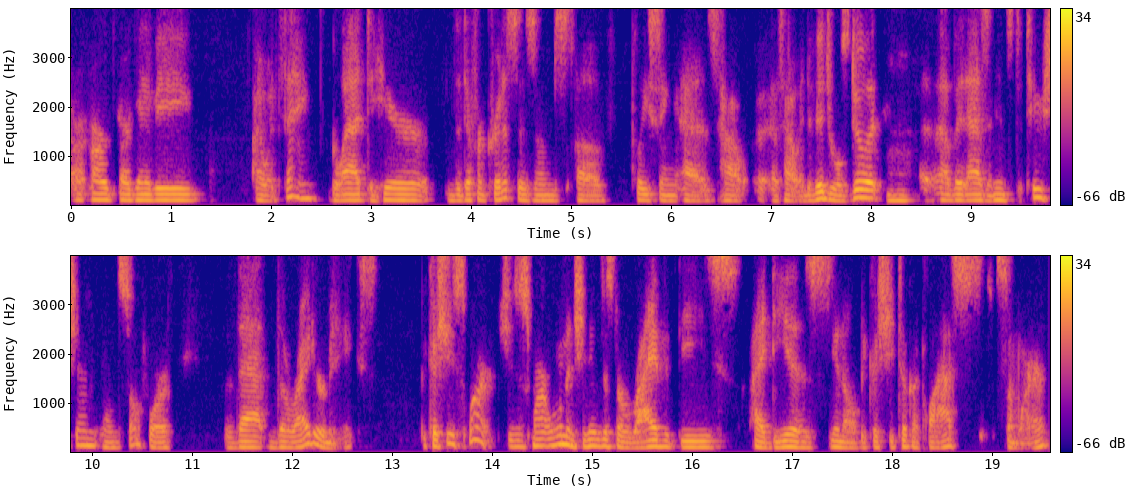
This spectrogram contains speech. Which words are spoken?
are, are, are going to be, I would think, glad to hear the different criticisms of policing as how as how individuals do it, mm-hmm. of it as an institution, and so forth, that the writer makes because she's smart. She's a smart woman. She didn't just arrive at these ideas, you know, because she took a class somewhere.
